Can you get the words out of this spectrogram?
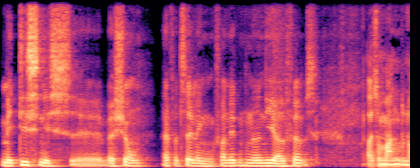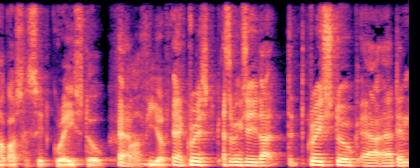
med Disneys øh, version af fortællingen fra 1999. Og så mange, der nok også har set Greystoke fra 4. Ja, Grace, altså man kan sige, der, Greystoke er, er den,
